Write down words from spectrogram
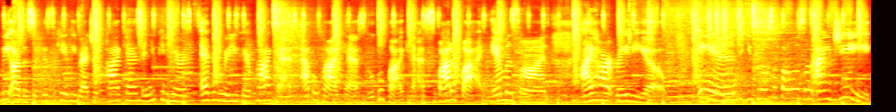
We are the Sophisticatedly Ratchet Podcast, and you can hear us everywhere you hear podcasts Apple Podcasts, Google Podcasts, Spotify, Amazon, iHeartRadio. And you can also follow us on IG.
